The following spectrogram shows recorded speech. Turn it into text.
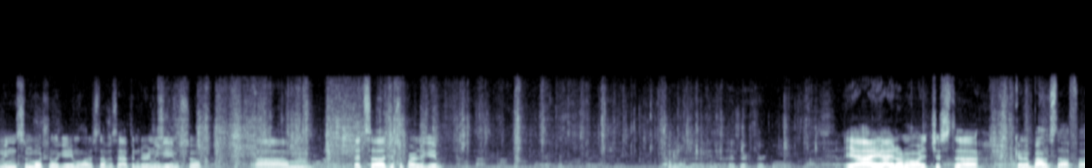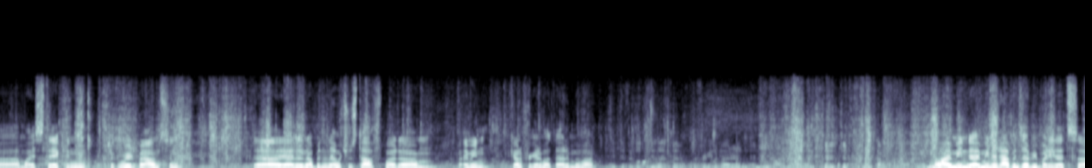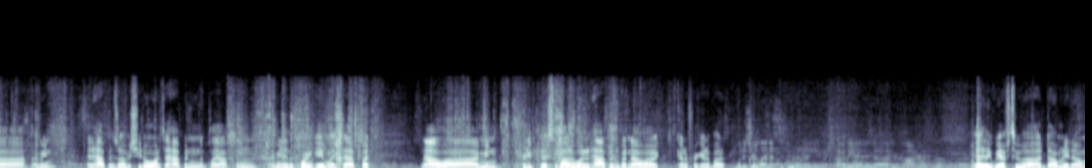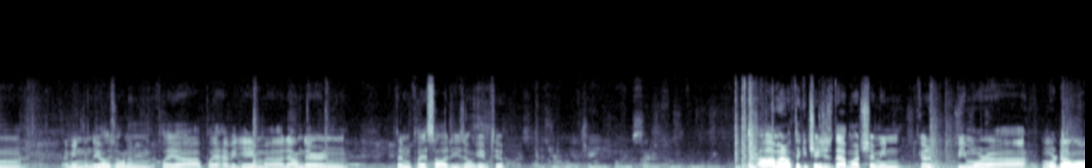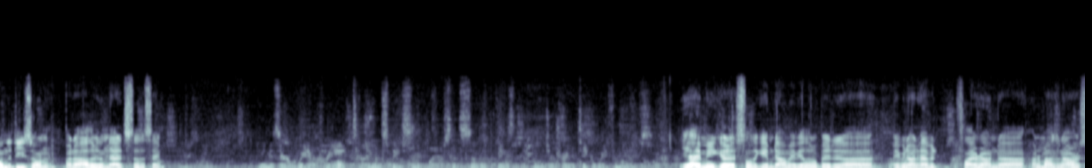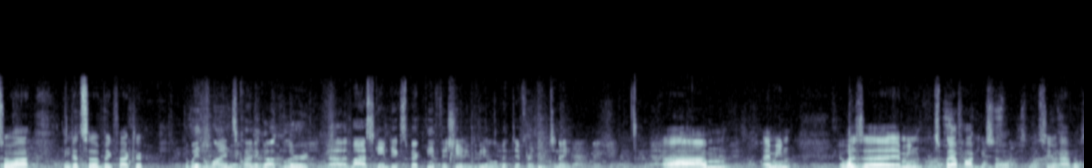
I mean, it's an emotional game. A lot of stuff has happened during the game, so um, that's uh, just a part of the game. Yeah, I, I don't know. It just uh, kind of bounced off uh, my stick and took a weird bounce, and uh, it ended up in the net, which was tough. But um, I mean, got to forget about that and move on. Is it difficult to do that to, to forget about it and, and move on, like to, to recover from that? No, I mean, I mean, it happens to everybody. That's, uh, I mean, it happens. Obviously, you don't want it to happen in the playoffs, and I mean, an important game like that. But now, uh, I mean, pretty pissed about it when it happened. But now, I got to forget about it. What does your line have to do tonight, and, uh, Connor? Yeah, I think we have to uh, dominate them. I mean, in the O zone and play uh, play a heavy game uh, down there, and then play a solid D zone game too. Um, I don't think it changes that much. I mean, got to be more uh, more down low in the D zone, but uh, other than that, it's still the same. I mean, is there a way to create time and space in the playoffs? That's some of the things that the Bruins are trying to take away from the Leafs. Yeah, I mean, you got to slow the game down maybe a little bit. Uh, maybe not have it fly around uh, 100 miles an hour. So uh, I think that's a big factor. The way the lines kind of got blurred uh, last game, do you expect the officiating to be a little bit different tonight? Um, I mean, it was. Uh, I mean, it's playoff hockey, so we'll see what happens.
